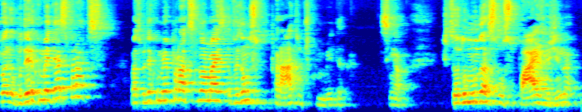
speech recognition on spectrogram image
Eu poderia comer 10 pratos, mas poderia comer pratos normais. Eu fazia uns pratos de comida, cara. Assim, ó. Todo mundo, os pais, imagina,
